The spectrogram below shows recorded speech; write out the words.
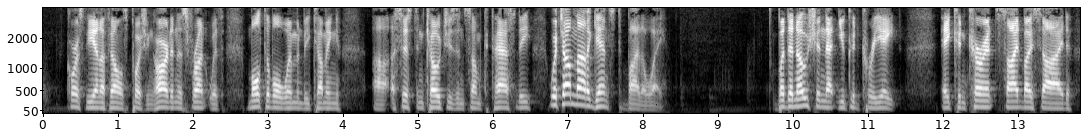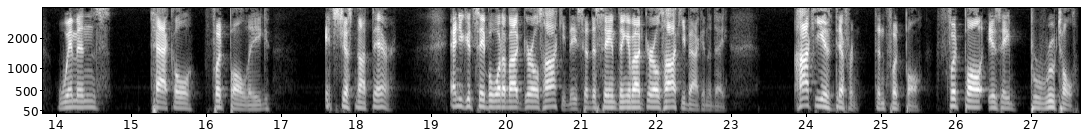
Of course, the NFL is pushing hard in this front with multiple women becoming uh, assistant coaches in some capacity, which I'm not against, by the way. But the notion that you could create a concurrent side by side women's tackle football league It's just not there. And you could say, but what about girls hockey? They said the same thing about girls hockey back in the day. Hockey is different than football. Football is a brutal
